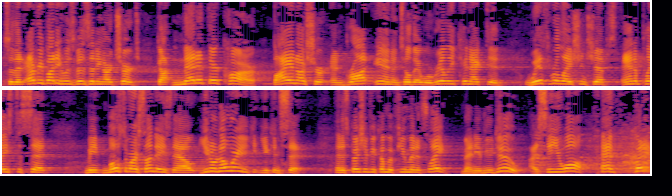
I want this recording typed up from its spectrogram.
so that everybody who was visiting our church got met at their car by an usher and brought in until they were really connected with relationships and a place to sit. I mean, most of our Sundays now, you don't know where you can, you can sit. And especially if you come a few minutes late, many of you do. I see you all. And, but it,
